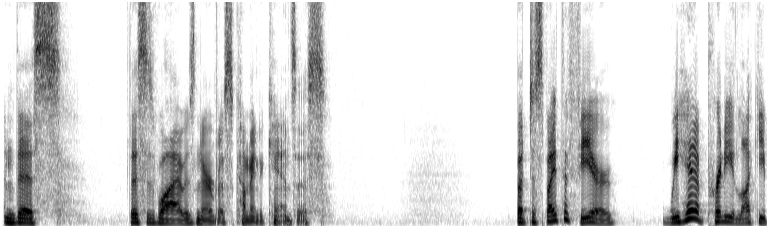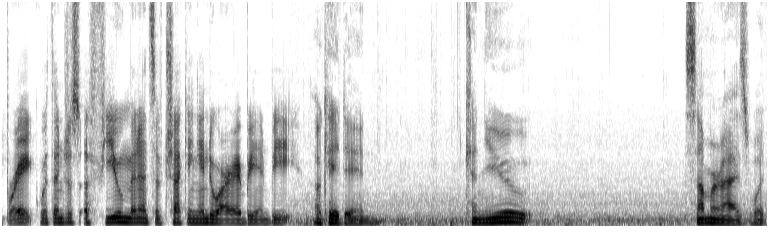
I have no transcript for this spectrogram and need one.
And this, this is why I was nervous coming to Kansas. But despite the fear, we hit a pretty lucky break within just a few minutes of checking into our Airbnb. Okay, Dane. Can you summarize what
